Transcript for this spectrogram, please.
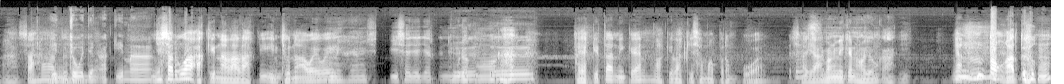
Nah saha Incu jeung akina. nya sarua Akina lalaki incuna awewe. Ini yang bisa jajarkan yang budak murah Heeh. kayak kita nih kan laki-laki sama perempuan. Sayang. Emang nih kan hoyong ke aki? Nya entong atuh. Hmm?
